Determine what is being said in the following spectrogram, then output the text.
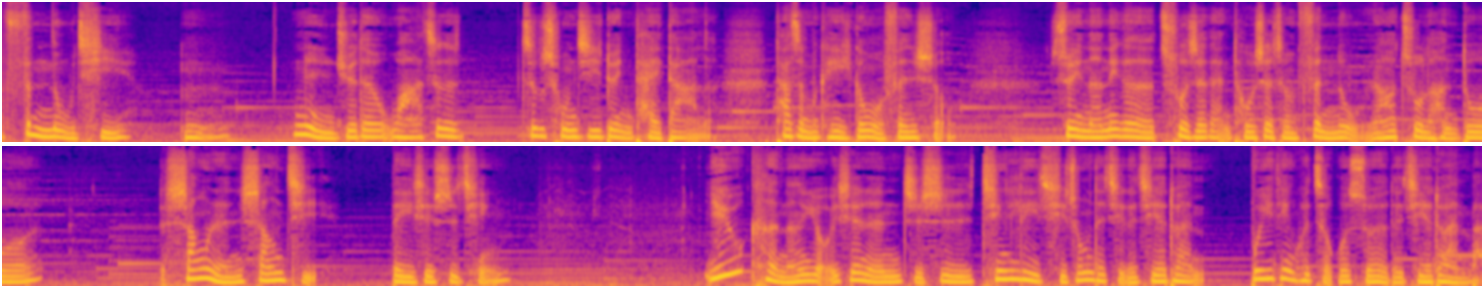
愤怒期，嗯，那你觉得哇，这个这个冲击对你太大了，他怎么可以跟我分手？所以呢，那个挫折感投射成愤怒，然后做了很多伤人伤己的一些事情。也有可能有一些人只是经历其中的几个阶段，不一定会走过所有的阶段吧。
